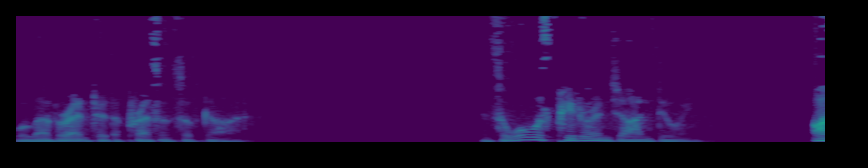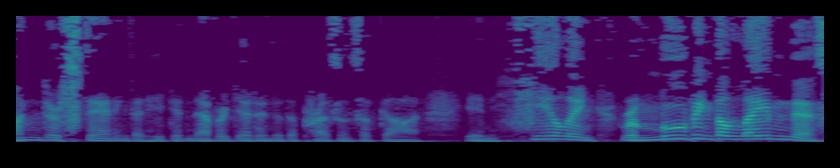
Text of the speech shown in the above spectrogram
will ever enter the presence of God. And so what was Peter and John doing? Understanding that he could never get into the presence of God in healing, removing the lameness.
